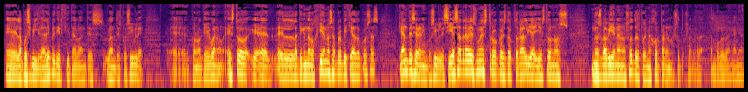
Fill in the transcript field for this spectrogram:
eh, la posibilidad de pedir cita lo antes, lo antes posible. Eh, con lo que, bueno, esto, eh, la tecnología nos ha propiciado cosas que antes eran imposibles. Si es a través nuestro, que es Doctoralia, y esto nos, nos va bien a nosotros, pues mejor para nosotros, la verdad. Tampoco os va a engañar.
